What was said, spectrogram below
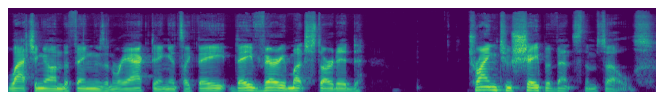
latching on to things and reacting. It's like they they very much started trying to shape events themselves.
